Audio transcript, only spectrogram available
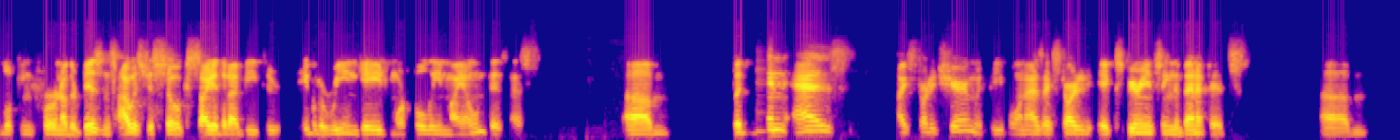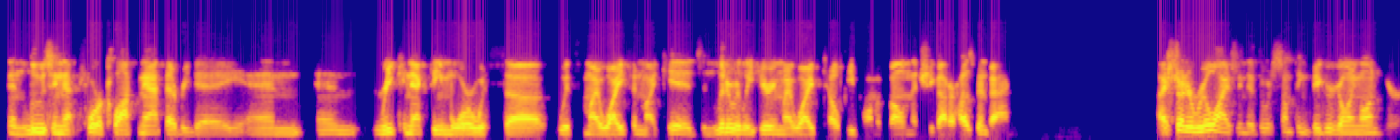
looking for another business. I was just so excited that I'd be to, able to re-engage more fully in my own business. Um, but then, as I started sharing with people, and as I started experiencing the benefits, um, and losing that four o'clock nap every day and and reconnecting more with uh, with my wife and my kids and literally hearing my wife tell people on the phone that she got her husband back i started realizing that there was something bigger going on here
